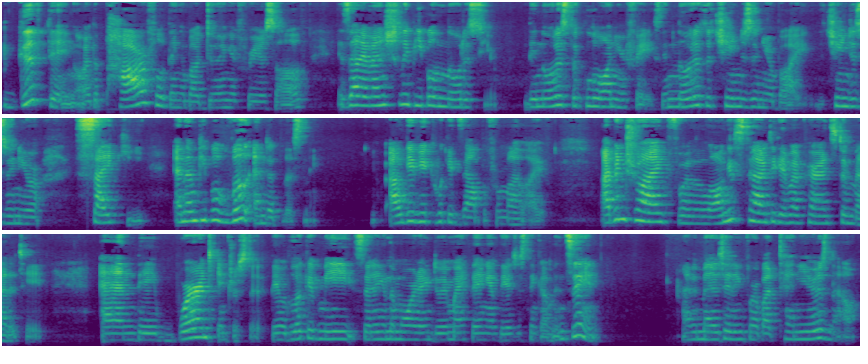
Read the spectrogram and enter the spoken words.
The good thing or the powerful thing about doing it for yourself is that eventually people notice you. They notice the glow on your face. They notice the changes in your body, the changes in your psyche, and then people will end up listening. I'll give you a quick example from my life. I've been trying for the longest time to get my parents to meditate, and they weren't interested. They would look at me sitting in the morning doing my thing, and they just think I'm insane. I've been meditating for about 10 years now,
